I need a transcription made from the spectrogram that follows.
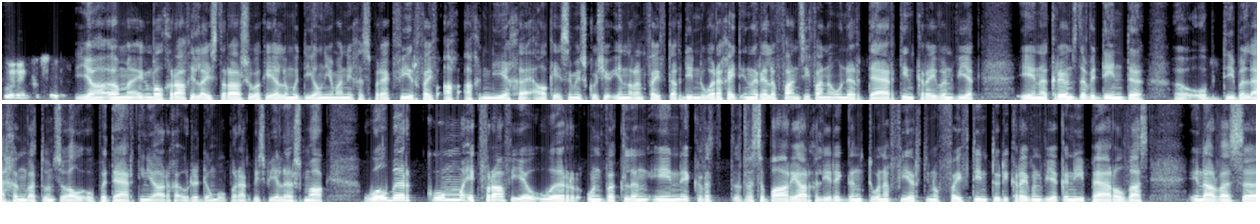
voorheen gesê. Ja, um, ek wil graag die luisteraars ook hê hulle moet deelneem aan die gesprek 45889 elke SMS kos jou R1.50 die nodigheid en relevantie van 'n onder 13 krywen week en uh, kry ons dividende uh, op die belegging wat ons al op 'n 13 jarige ouderdom op rugby spelers maak. Wilber, kom ek vra vir jou oor ontwikkeling en ek was dit was 'n paar jaar gelede, ek dink 2014 of 15 toe die krywen week in die Parel was en daar was 'n uh,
